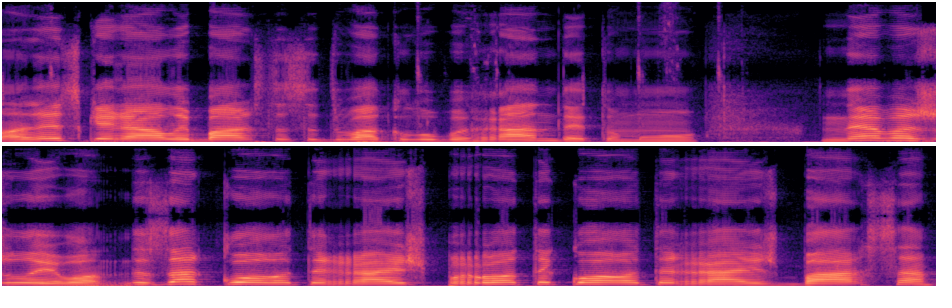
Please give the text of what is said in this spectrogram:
Мадридський реал і Барса це два клуби гранди, тому неважливо, за кого ти граєш, проти кого ти граєш, Барса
